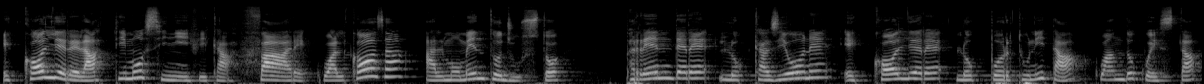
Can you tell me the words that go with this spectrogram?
E cogliere l'attimo significa fare qualcosa al momento giusto, prendere l'occasione e cogliere l'opportunità quando questa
